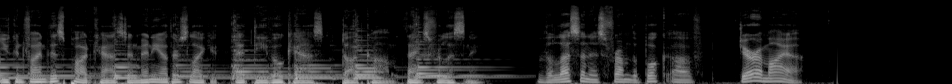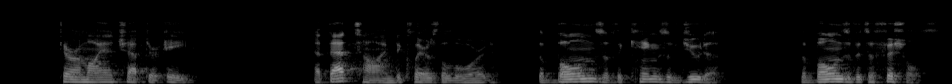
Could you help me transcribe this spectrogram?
You can find this podcast and many others like it at devocast.com. Thanks for listening. The lesson is from the book of Jeremiah. Jeremiah chapter 8 At that time, declares the Lord, the bones of the kings of Judah, the bones of its officials,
